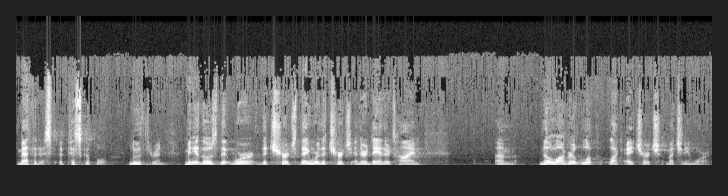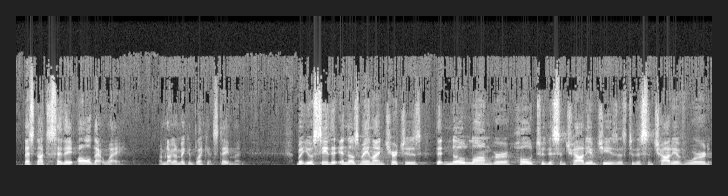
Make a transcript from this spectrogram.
Methodist, Episcopal, Lutheran, many of those that were the church, they were the church in their day and their time, um, no longer look like a church much anymore. That's not to say they all that way. I'm not going to make a blanket statement. But you'll see that in those mainline churches that no longer hold to the centrality of Jesus, to the centrality of Word,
